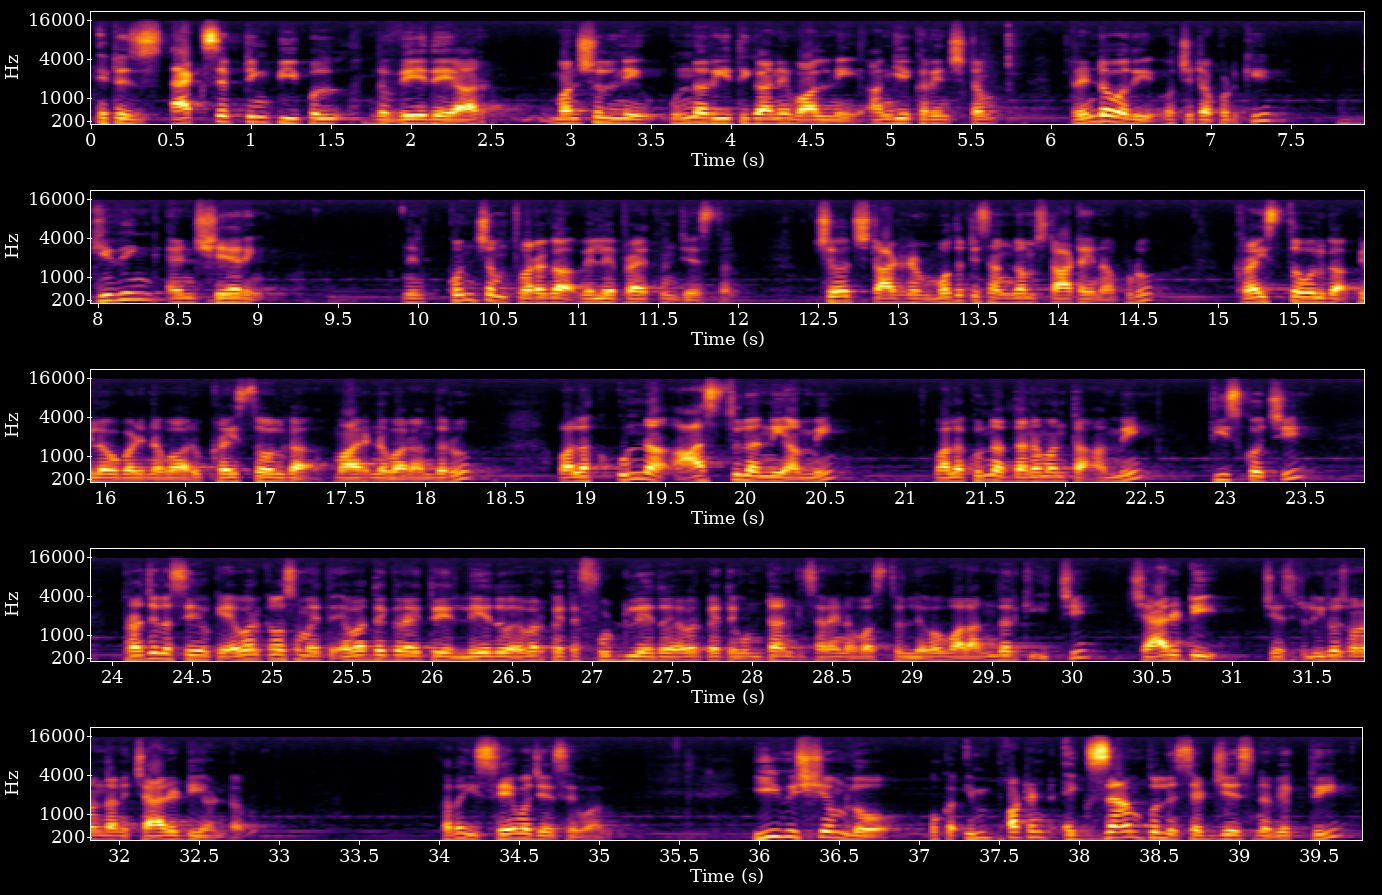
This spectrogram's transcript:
it is accepting people the way they are మనుషుల్ని ఉన్న రీతిగానే వాళ్ళని అంగీకరించడం రెండవది వచ్చేటప్పటికి గివింగ్ అండ్ షేరింగ్ నేను కొంచెం త్వరగా వెళ్ళే ప్రయత్నం చేస్తాను. చర్చ్ స్టార్ట్ అయినప్పుడు మొదటి సంఘం స్టార్ట్ అయినప్పుడు క్రైస్తవులుగా పిలువబడిన వారు క్రైస్తవులుగా మారిన వారందరూ వాళ్ళకు ఉన్న ఆస్తులన్నీ అమ్మి వాళ్ళకున్న ధనమంతా అమ్మి తీసుకొచ్చి ప్రజల సేవకు ఎవరి కోసం అయితే ఎవరి దగ్గర అయితే లేదో ఎవరికైతే ఫుడ్ లేదో ఎవరికైతే ఉండటానికి సరైన వస్తువులు లేవో వాళ్ళందరికీ ఇచ్చి చారిటీ చేసేటోళ్ళు. ఈరోజు మనం దాన్ని చారిటీ అంటాం. కదా ఈ సేవ చేసేవాళ్ళు. ఈ విషయంలో ఒక ఇంపార్టెంట్ ఎగ్జాంపుల్ని సెట్ చేసిన వ్యక్తి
